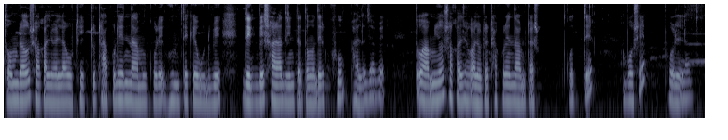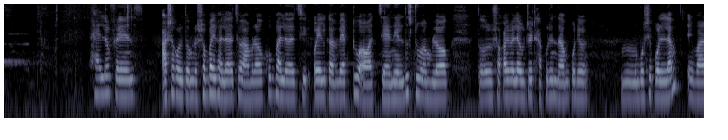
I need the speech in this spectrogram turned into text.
তোমরাও সকালবেলা উঠে একটু ঠাকুরের নাম করে ঘুম থেকে উঠবে। দেখবে সারা দিনটা তোমাদের খুব ভালো যাবে। তো আমিও সকাল সকাল উঠে ঠাকুরের নামটা করতে বসে পড়লাম। হ্যালো ফ্রেন্ডস, আশা করি তোমরা সবাই ভালো আছো, আমরাও খুব ভালো আছি। Welcome back to our channel Dushtumam blog. তো সকালবেলা উঠে ঠাকুরের নাম করে বসে পড়লাম। এবার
